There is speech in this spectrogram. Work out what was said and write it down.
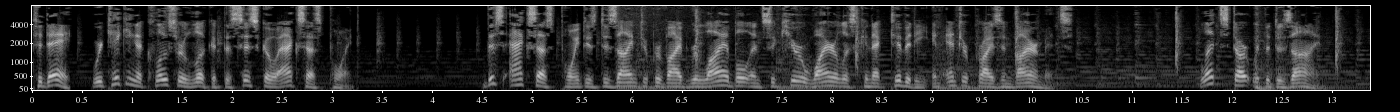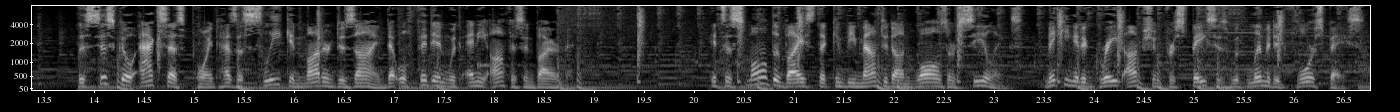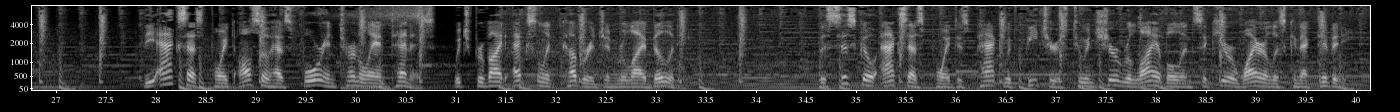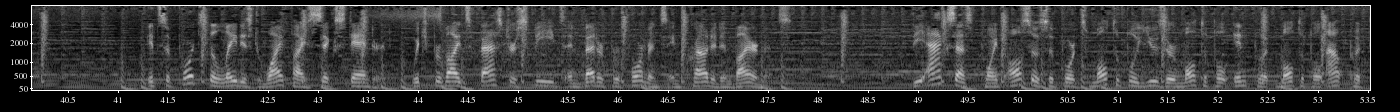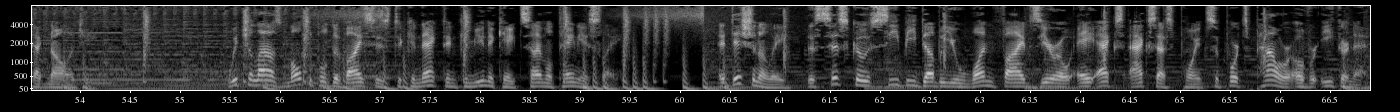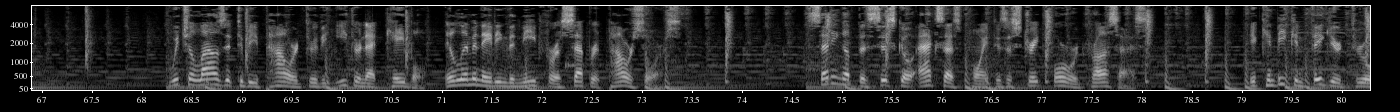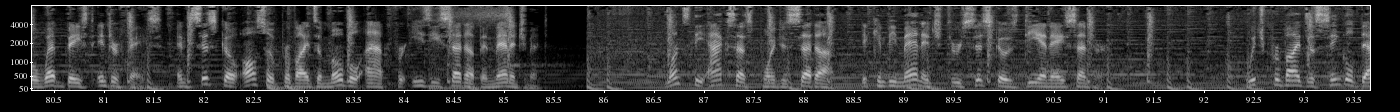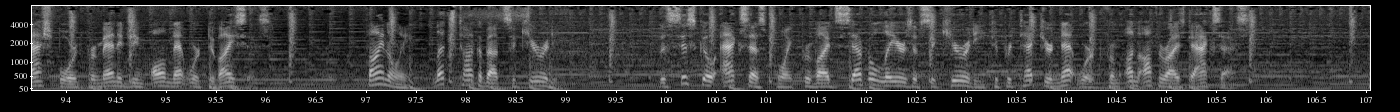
Today, we're taking a closer look at the Cisco Access Point. This access point is designed to provide reliable and secure wireless connectivity in enterprise environments. Let's start with the design. The Cisco Access Point has a sleek and modern design that will fit in with any office environment. It's a small device that can be mounted on walls or ceilings, making it a great option for spaces with limited floor space. The access point also has four internal antennas, which provide excellent coverage and reliability. The Cisco access point is packed with features to ensure reliable and secure wireless connectivity. It supports the latest Wi-Fi 6 standard, which provides faster speeds and better performance in crowded environments. The access point also supports multiple user multiple input multiple output technology, which allows multiple devices to connect and communicate simultaneously. Additionally, the Cisco CBW150AX access point supports power over Ethernet, which allows it to be powered through the Ethernet cable, eliminating the need for a separate power source. Setting up the Cisco access point is a straightforward process. It can be configured through a web-based interface, and Cisco also provides a mobile app for easy setup and management. Once the access point is set up, it can be managed through Cisco's DNA Center, which provides a single dashboard for managing all network devices. Finally, let's talk about security. The Cisco Access Point provides several layers of security to protect your network from unauthorized access.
